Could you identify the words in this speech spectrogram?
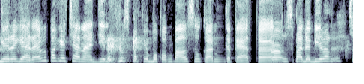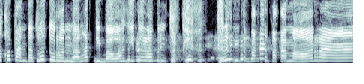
gara-gara lu pakai canajin terus pakai bokong palsu kan ke teater. Terus pada bilang, "So kok pantat lu turun banget di bawah gitu loh bentuknya." terus ditebak-tebak sama orang.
